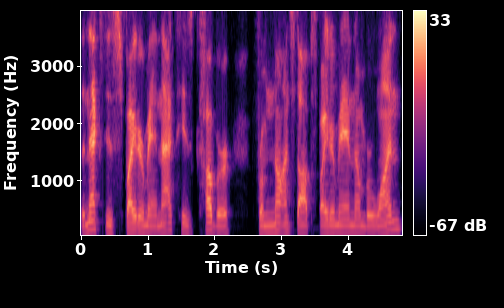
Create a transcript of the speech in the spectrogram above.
The next is Spider-Man. That's his cover from Nonstop Spider-Man number one.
